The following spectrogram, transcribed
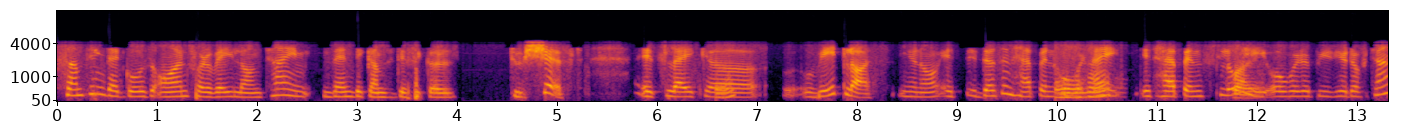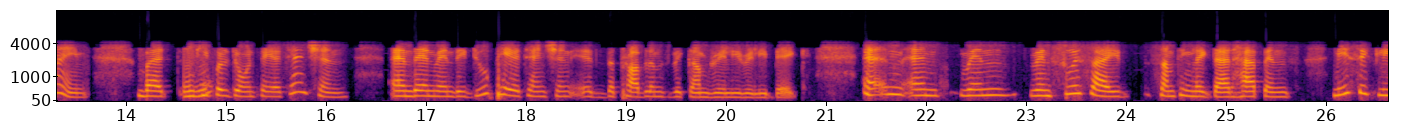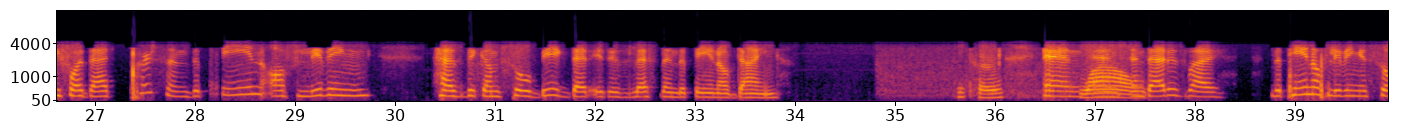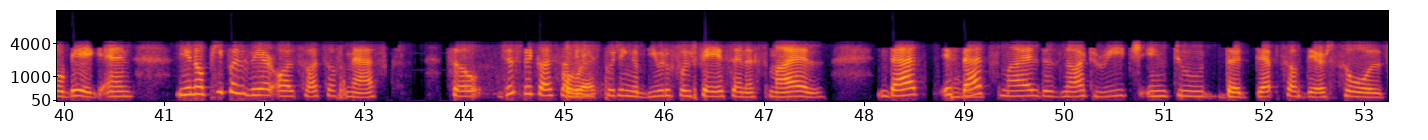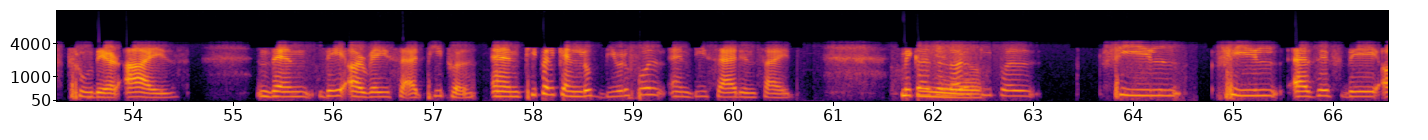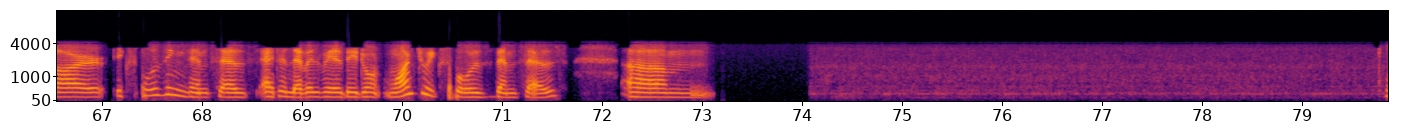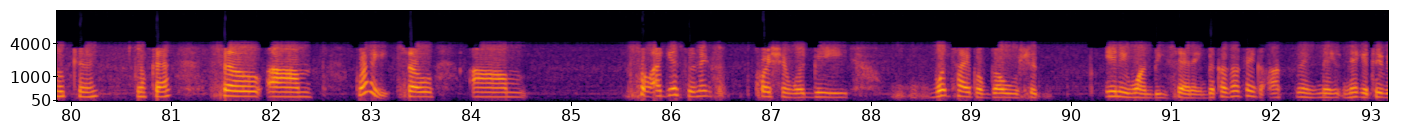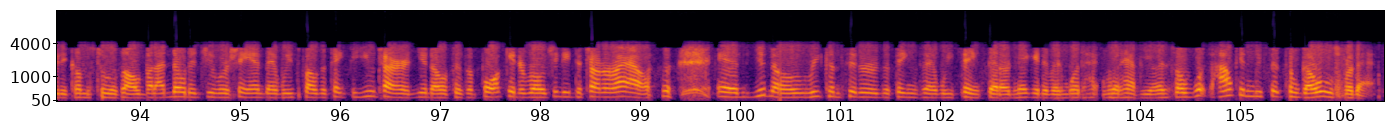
something that goes on for a very long time then becomes difficult to shift. It's like uh, weight loss. You know, it it doesn't happen mm-hmm. overnight. It happens slowly Right. over a period of time, but Mhm. people don't pay attention. And then when they do pay attention, it, the problems become really, really big. And and when when suicide, something like that happens, basically for that person, the pain of living has become so big that it is less than the pain of dying. Okay. and Wow. and, and that is why the pain of living is so big and you know people wear all sorts of masks so just because somebody's Correct. putting a beautiful face and a smile that if Mhm. that smile does not reach into the depths of their souls through their eyes then they are very sad people and people can look beautiful and be sad inside because a lot of people feel feel as if they are exposing themselves at a level where they don't want to expose themselves. Um, Okay. Okay. So, um, great. So, um, so I guess the next question would be, what type of goals should anyone be setting? Because I think I think ne- negativity comes to us all. But I know that you were saying that we're supposed to take the U-turn. You know, if there's a fork in the road, you need to turn around and you know reconsider the things that we think that are negative and what ha- what have you. And so, what? How can we set some goals for that?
